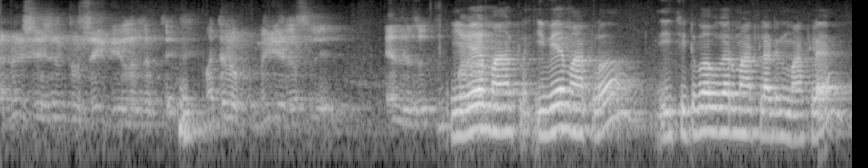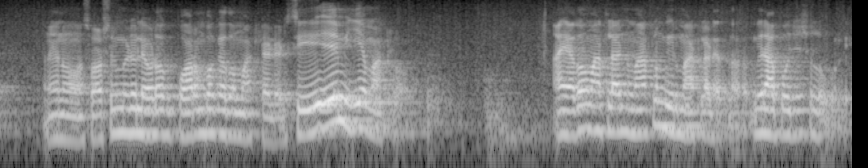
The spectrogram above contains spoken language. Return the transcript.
administration to straight dealer చెప్తే మధ్యలో మీడియా అసలు ఇవే మాటలు ఇవే మాటలు. ఈ చిట్టిబాబు గారు మాట్లాడిన మాటలే. నేను సోషల్ మీడియాలో ఎవడో ఒక పోరంబోకి ఏదో మాట్లాడాడు. సేమ్ ఇవే మాటలు. ఆ ఏదో మాట్లాడిన మాటలు మీరు మాట్లాడేస్తున్నారు. మీరు ఆ పొజిషన్లో ఉండి.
